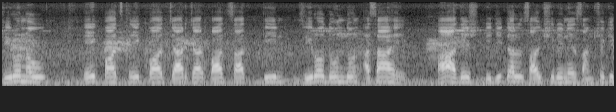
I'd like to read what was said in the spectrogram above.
झिरो नऊ एक पाच एक पाच चार चार पाच सात तीन झिरो दोन दोन असा आहे. हा आदेश डिजिटल स्वाक्षरीने सांक्षकित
